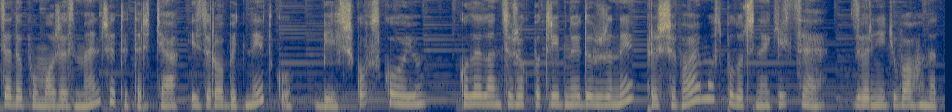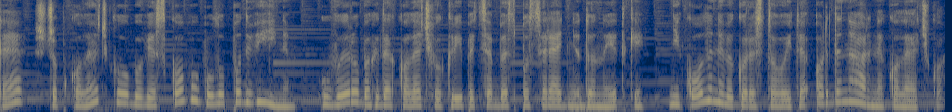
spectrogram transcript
Це допоможе зменшити тертя і зробить нитку більш ковською. Коли ланцюжок потрібної довжини, пришиваємо сполучне кільце. Зверніть увагу на те, щоб колечко обов'язково було подвійним. У виробах, де колечко кріпиться безпосередньо до нитки, ніколи не використовуйте ординарне колечко.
